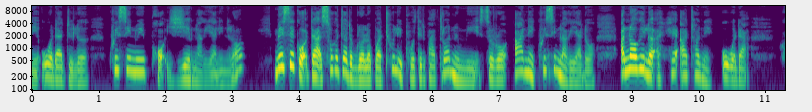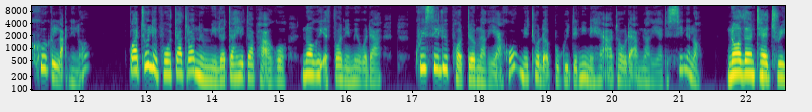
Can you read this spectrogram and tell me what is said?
နေအိုဒါတူလခွီစင်နွီဖော့ယေမလာကရလင်းနော်မစ်စစ်ကောတာဆောကတဒဘလလပွားထူလီဖိုတေဖာထရနမီစရောအာနေခွီစင်လာကရတော့အနော်ဂီလဟဲအာထောနေအိုဝဒခုကလာနေလို့ပွားထူလီဖိုတာထရနမီလတာဟေတာဖာကိုနော်ဂီအသောနေမေဝဒခွီစီလူဖော့တမ်လာကရဟိုမေထိုဒပူကွီတနိနေဟဲအာထောဒအမလာကရတစီနေလို့ Northern Territory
